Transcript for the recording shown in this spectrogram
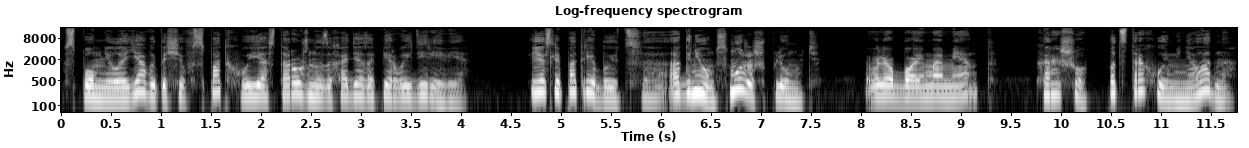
вспомнила я, вытащив спадху и осторожно заходя за первые деревья. Если потребуется, огнем сможешь плюнуть? В любой момент. Хорошо, подстрахуй меня, ладно?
